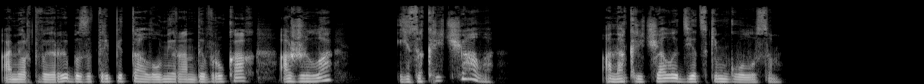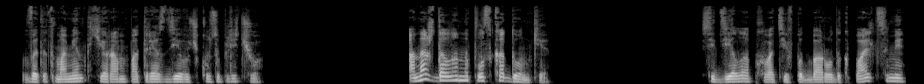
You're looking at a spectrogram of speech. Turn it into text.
а мертвая рыба затрепетала у Миранды в руках, ожила и закричала. Она кричала детским голосом. В этот момент Хирам потряс девочку за плечо. Она ждала на плоскодонке. Сидела, обхватив подбородок пальцами,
